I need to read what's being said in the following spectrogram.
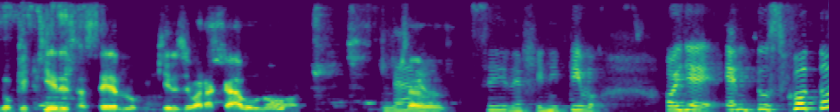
lo que quieres hacer, lo que quieres llevar a cabo, ¿no? Claro, sí, definitivo. Oye, en tus fotos,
